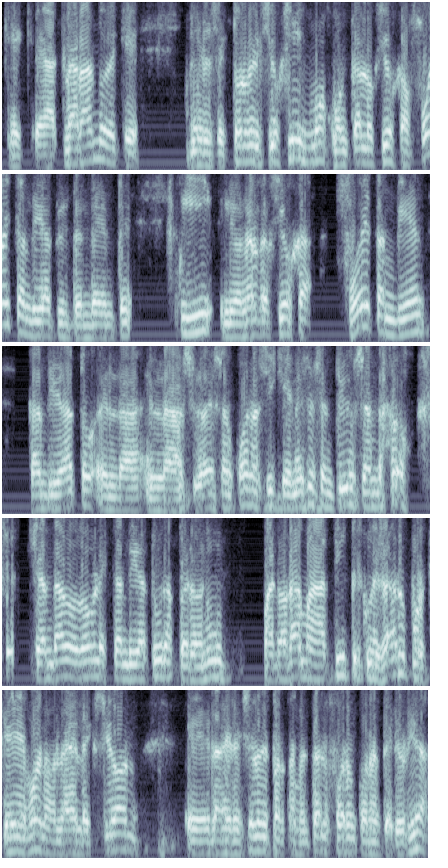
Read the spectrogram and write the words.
que, aclarando de que desde el sector del giojismo, Juan Carlos Gioja fue candidato intendente y Leonardo Gioja fue también candidato en la en la ciudad de San Juan, así que en ese sentido se han dado se han dado dobles candidaturas, pero en un panorama atípico y raro porque bueno, la elección eh, las elecciones departamentales fueron con anterioridad,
